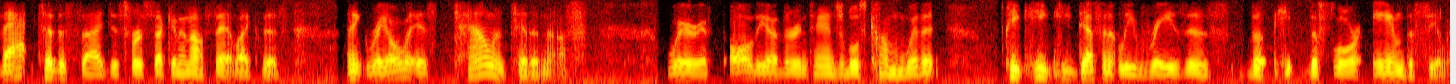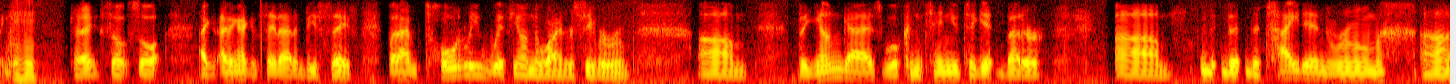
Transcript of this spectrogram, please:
that to the side just for a second, and I'll say it like this: I think Raiola is talented enough where if all the other intangibles come with it, he he, he definitely raises the he, the floor and the ceiling. Okay, so so I, I think I can say that and be safe. But I'm totally with you on the wide receiver room. Um, the young guys will continue to get better. Um, the the tight end room uh,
